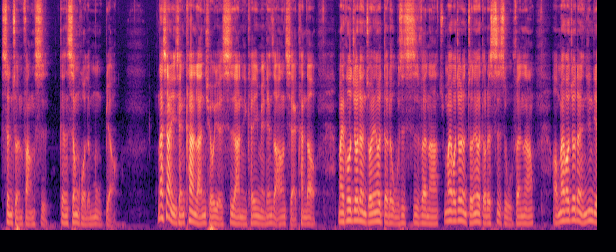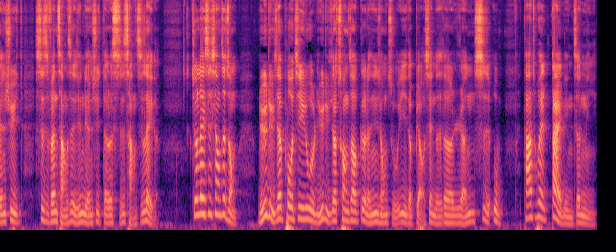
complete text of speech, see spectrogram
生存方式跟生活的目标。那像以前看篮球也是啊，你可以每天早上起来看到 Michael Jordan 昨天又得了五十四分啊，Michael Jordan 昨天又得了四十五分啊，哦，Michael Jordan 已经连续四十分场次已经连续得了十场之类的，就类似像这种屡屡在破纪录、屡屡在创造个人英雄主义的表现的的人事物，他会带领着你。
